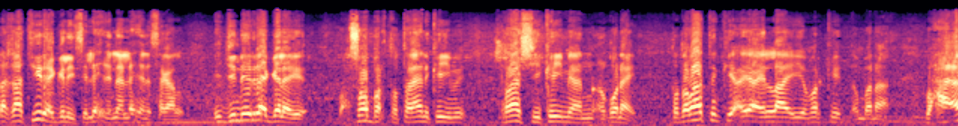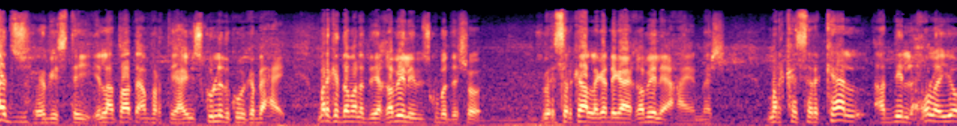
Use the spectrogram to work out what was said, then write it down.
dhaqaatiiraa gelaysa lixdan ilaa lixdan sagaal. Injineeraa gelaya wax soo barto talyaani ka yimi raashi ka yimi aan noqonay. Toddobaatankii ayaa ilaa iyo markii dambena waxaa aad isu xoogaystay ilaa todobaatan afartii hay iskuullada kuwii ka baxay. Markii dambena dee qabiil ay isku beddesho wixii sarkaal laga dhigaya qabiil ay ahaayeen meesha. Marka sarkaal haddii la xulayo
